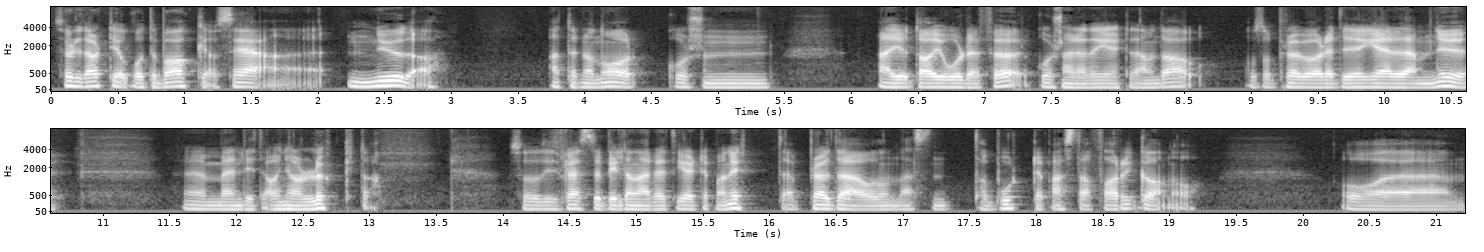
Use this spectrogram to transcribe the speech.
Så det er litt artig å gå tilbake og se nå, da, etter noen år, hvordan jeg da gjorde det før, hvordan jeg redigerte dem da, og så prøve å redigere dem nå med en litt annen look, da. Så de fleste bildene jeg redigerte på nytt, jeg prøvde å nesten ta bort det meste av fargene og, og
